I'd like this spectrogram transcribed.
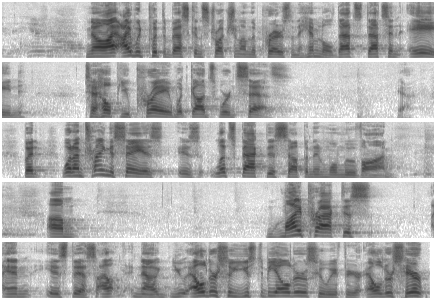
in the hymnal? No, I, I would put the best construction on the prayers in the hymnal. That's, that's an aid to help you pray what God's word says. Yeah. But what I'm trying to say is, is let's back this up and then we'll move on. Um, my practice and is this. i now, you elders who used to be elders, who if you're elders here,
